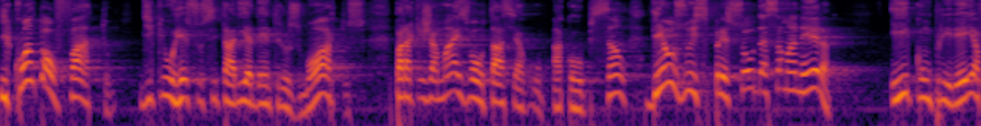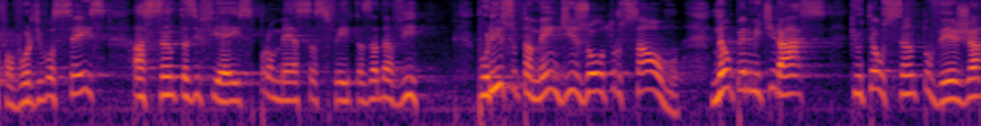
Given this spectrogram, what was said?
E quanto ao fato de que o ressuscitaria dentre os mortos, para que jamais voltasse à corrupção, Deus o expressou dessa maneira: e cumprirei a favor de vocês as santas e fiéis promessas feitas a Davi. Por isso também diz outro salmo: não permitirás que o teu santo veja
